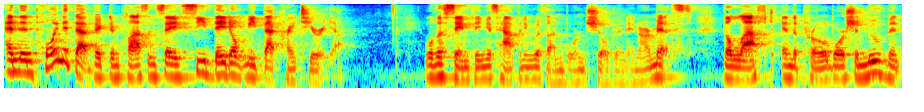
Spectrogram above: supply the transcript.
and then point at that victim class and say, see, they don't meet that criteria. Well, the same thing is happening with unborn children in our midst. The left and the pro-abortion movement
